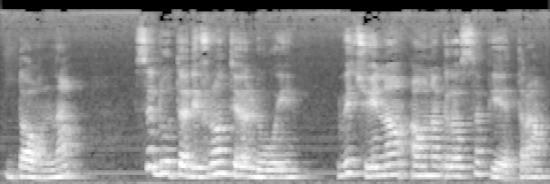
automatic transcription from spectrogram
donna seduta di fronte a lui, vicino a una grossa pietra.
